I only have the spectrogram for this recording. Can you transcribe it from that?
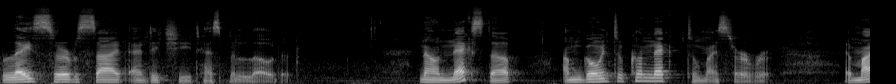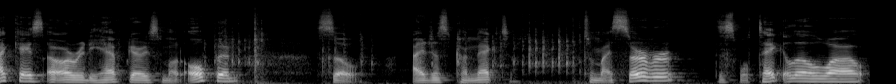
Leys server-side anti-cheat has been loaded. Now next up, I'm going to connect to my server. In my case, I already have Garry's mod open, so I just connect to my server. This will take a little while.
